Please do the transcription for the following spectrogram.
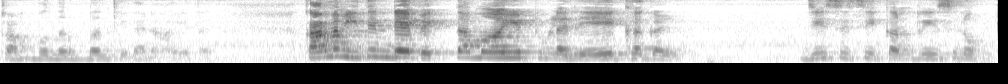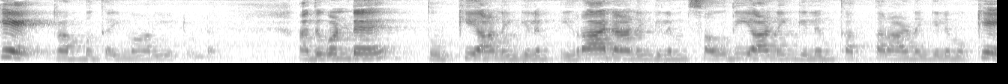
ട്രംപ് നിർബന്ധിതനായത്. കാരണം ഇതിന്റെ വ്യക്തമായിട്ടുള്ള രേഖകൾ ജി സി സി കൺട്രീസിനൊക്കെ ട്രംപ് കൈമാറിയിട്ടുണ്ട്. അതുകൊണ്ട് തുർക്കി ആണെങ്കിലും ഇറാൻ ആണെങ്കിലും സൗദി ആണെങ്കിലും ഖത്തർ ആണെങ്കിലും ഒക്കെ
